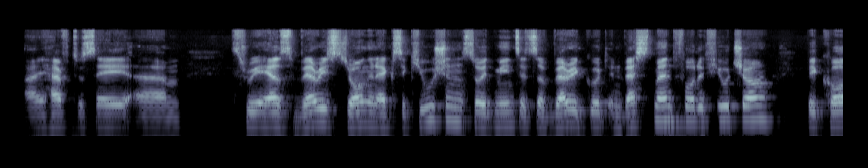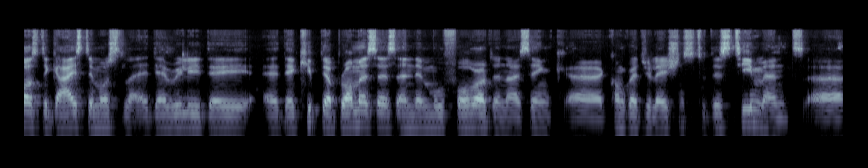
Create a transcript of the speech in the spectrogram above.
I have to say, um, 3Air's very strong in execution. So it means it's a very good investment for the future because the guys they most they really they uh, they keep their promises and they move forward. And I think uh, congratulations to this team and uh,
